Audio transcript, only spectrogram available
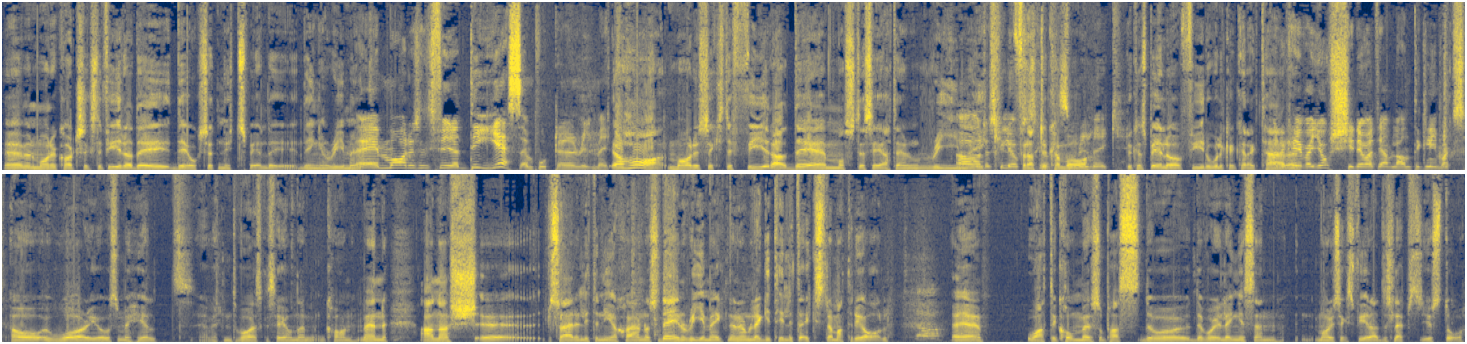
Eh, Men Mario Kart 64 det är, det är också ett nytt spel. Det är, det är ingen remake. Eh, Mario 64 DS en port eller en remake? Jaha, Mario 64 det måste jag säga att det är en remake. Ja, det skulle jag också för att du kan vara, remake. du kan spela fyra olika Ja, det karaktärer. kan ju vara Yoshi, det var ett jävla antiklimax. Ja, och Wario som är helt, jag vet inte vad jag ska säga om den karln. Men annars eh, så är det lite nya stjärnor. Så det är en remake när de lägger till lite extra material. Ja. Eh, och att det kommer så pass, då, det var ju länge sedan Mario 64 hade släppts just då.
